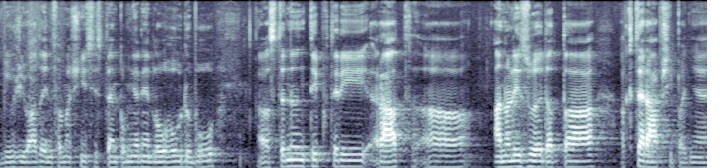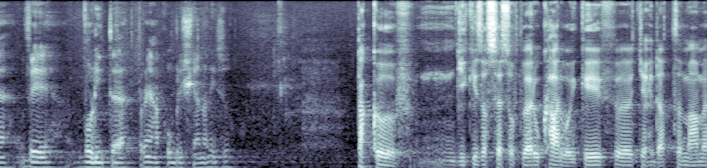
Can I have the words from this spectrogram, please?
využíváte informační systém poměrně dlouhou dobu. Jste ten typ, který rád analyzuje data a která případně vy volíte pro nějakou blížší analýzu? Tak e, díky zase softwaru K2 v těch dat máme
